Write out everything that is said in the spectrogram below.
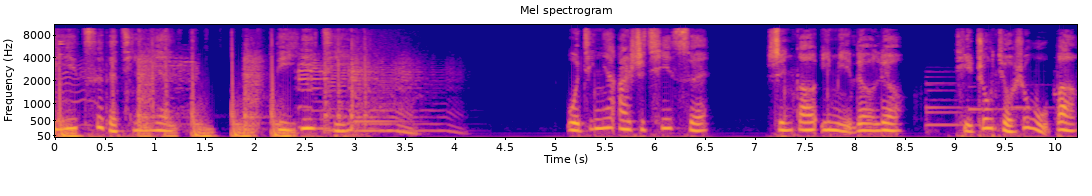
第一次的经验第一集。我今年二十七岁，身高一米六六，体重九十五磅，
